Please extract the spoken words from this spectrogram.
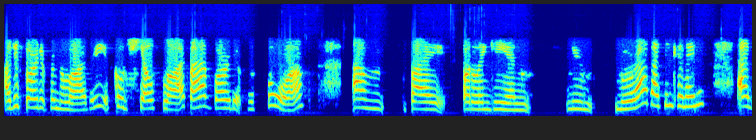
I just borrowed it from the library. It's called Shelf Life. I have borrowed it before um, by Ottolenghi and Noor Murad, I think her name is. And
